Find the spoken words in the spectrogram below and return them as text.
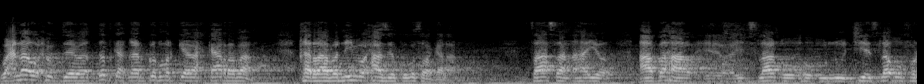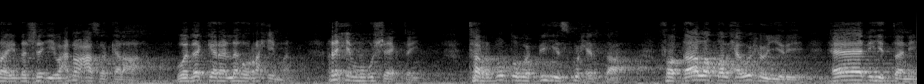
waxnaa waxuu dadka qaarkood markay wax kaa rabaan qaraabanimi waxaasay kugu soo galaan saasaan ahayo aabbaha islaan uu nuujiye islaan uu furay dhashay iyo wax noocaas oo kale ah. Wadakara lahu raximan. Raximuu u sheegtay. Tarbuطuhu bihi isku xirtaa. Faqaala طalxa wuxuu yidhi haadihi tani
